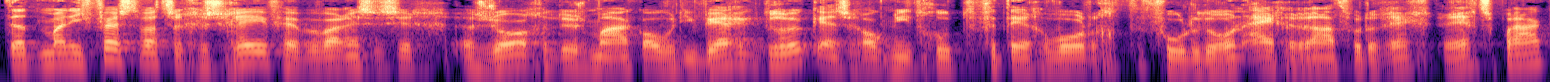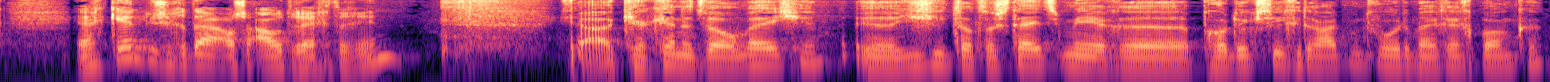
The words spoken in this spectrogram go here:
Dat manifest wat ze geschreven hebben, waarin ze zich zorgen dus maken over die werkdruk... en zich ook niet goed vertegenwoordigd voelen door hun eigen raad voor de recht, rechtspraak. Herkent u zich daar als oud-rechter in? Ja, ik herken het wel een beetje. Uh, je ziet dat er steeds meer uh, productie gedraaid moet worden bij rechtbanken.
